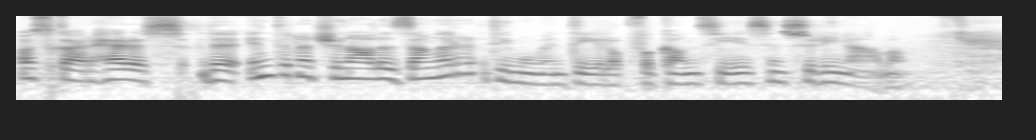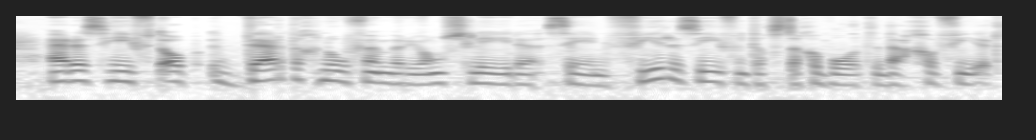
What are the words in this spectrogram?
Oscar Harris, de internationale zanger die momenteel op vakantie is in Suriname. Harris heeft op 30 november jongstleden zijn 74ste geboortedag gevierd.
